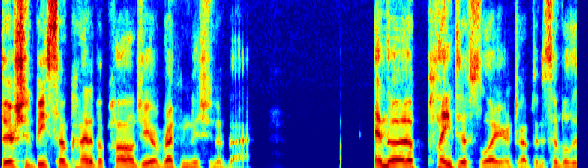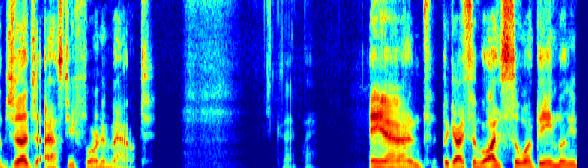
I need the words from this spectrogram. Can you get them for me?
there should be some kind of apology or recognition of that. And the plaintiff's lawyer interrupted and said, well, the judge asked you for an amount. Exactly. And the guy said, Well, I still want the $8 million.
